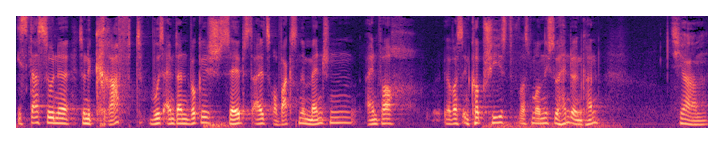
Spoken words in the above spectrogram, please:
Ist das so eine, so eine Kraft, wo es einem dann wirklich selbst als erwachsene Menschen einfach ja, was in den Kopf schießt, was man nicht so handeln kann? Tja,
